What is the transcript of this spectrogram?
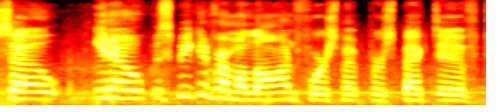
So, you know, speaking from a law enforcement perspective,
